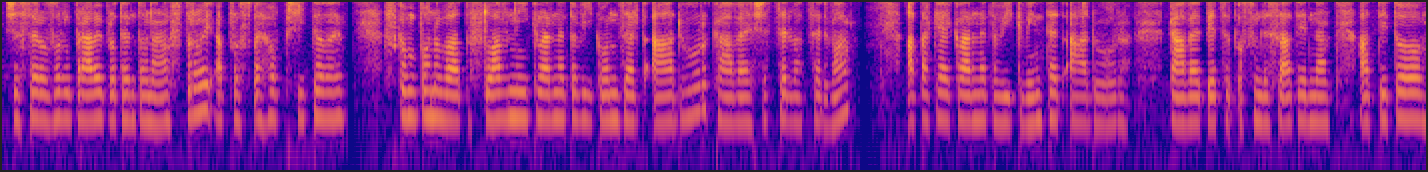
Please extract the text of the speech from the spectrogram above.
že se rozhodl právě pro tento nástroj a pro svého přítele skomponovat slavný klarnetový koncert A-dur KV 622 a také klarnetový kvintet A-dur KV 581 a tyto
